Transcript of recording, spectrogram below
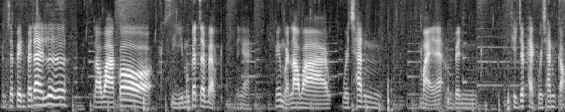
มันจะเป็นไปได้เลยลาวาก็สีมันก็จะแบบยังไงไม่เหมือนลาวาเวอร์ชั่นใหม่นะมันเป็นเทเจอร์แพ็กเวอร์ชั่นเก่า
